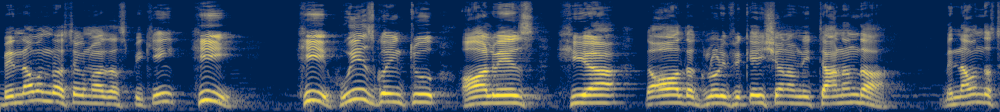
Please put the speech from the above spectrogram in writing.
Vrindavan Das was speaking, he, he who is going to always hear the, all the glorification of Nityananda, Vrindavan Das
